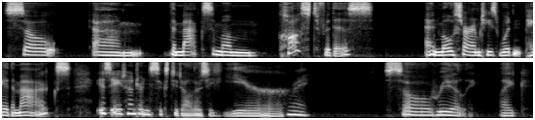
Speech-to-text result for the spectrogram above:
So um, the maximum cost for this, and most RMTs wouldn't pay the max, is $860 a year. Right. So really, like,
